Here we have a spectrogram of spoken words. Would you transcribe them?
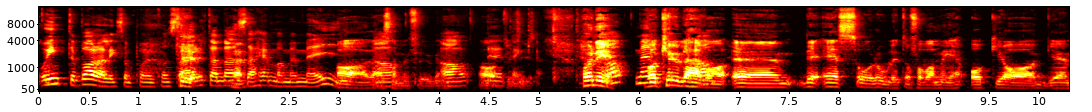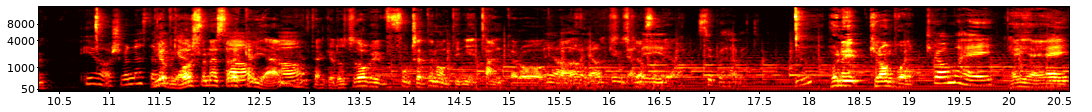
Och inte bara liksom på en konsert utan dansa hemma med mig. Ja, dansa med frugan. Ja, det tänker jag. Hörni, Ja, men- vad kul det här ja. var. Eh, Det är så roligt att få vara med och jag... eh, Vi hörs väl nästa Ja, vecka? vi hörs för nästa Ja, vecka igen Ja, helt enkelt. Och så har vi fortsätter någonting i tankar och ja, ja gud, ska det fundera. är superhärligt. Hörni, kram på er. Kram och hej. Hej, hej. hej.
